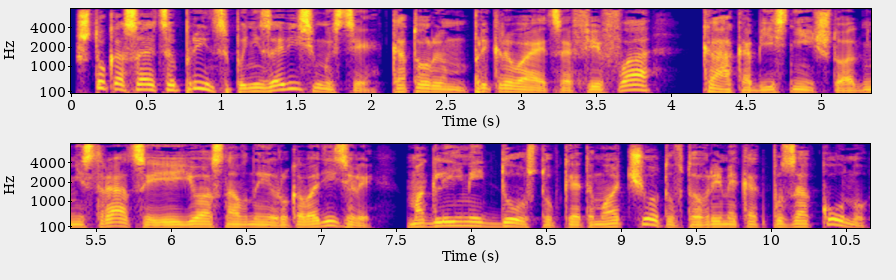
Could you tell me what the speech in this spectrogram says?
Что касается принципа независимости, которым прикрывается ФИФА, как объяснить, что администрация и ее основные руководители могли иметь доступ к этому отчету, в то время как по закону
